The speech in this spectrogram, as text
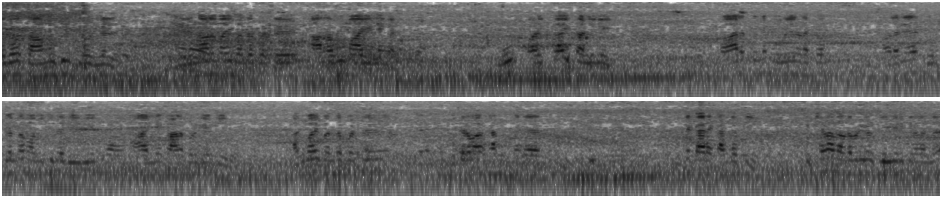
ഏതോ സാമൂഹ്യ പെരുന്നാളുമായി ബന്ധപ്പെട്ട് അറവ് മാലിന്യങ്ങൾ ബൾക്കായി തള്ളുകയും പാലത്തിന്റെ മുകളിലടക്കം വളരെ ദുർഗന്ധം വമിക്കുന്ന രീതിയിൽ മാലിന്യം കാണപ്പെടുകയും ചെയ്തു. അതുമായി ബന്ധപ്പെട്ട് കുറ്റക്കാരെ കണ്ടെത്തി ശിക്ഷണ നടപടികൾ സ്വീകരിക്കണമെന്ന്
